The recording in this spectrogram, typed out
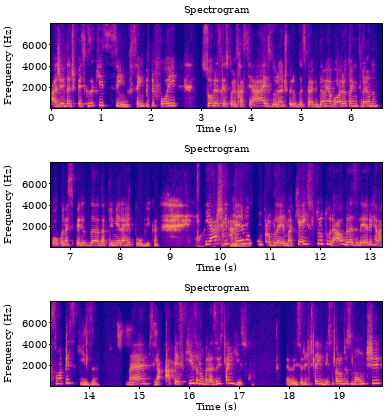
agenda de pesquisa, que sim, sempre foi sobre as questões raciais durante o período da escravidão e agora eu estou entrando um pouco nesse período da, da, Primeira República. E acho que temos um problema que é estrutural brasileiro em relação à pesquisa. Né? Assim, a, pesquisa no Brasil está em risco. É, isso a gente tem visto pelo desmonte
